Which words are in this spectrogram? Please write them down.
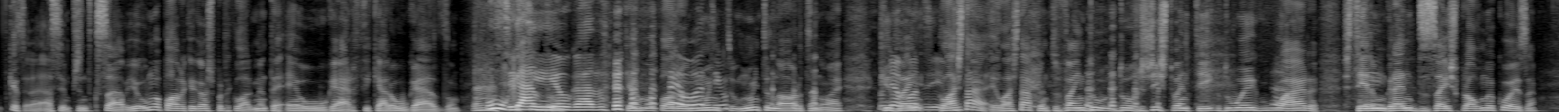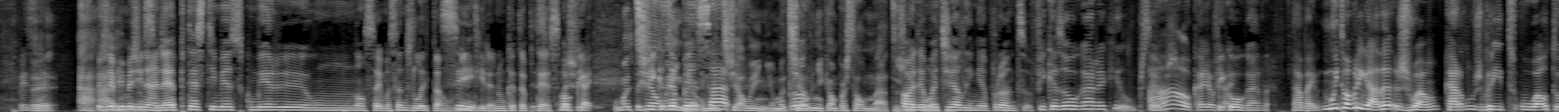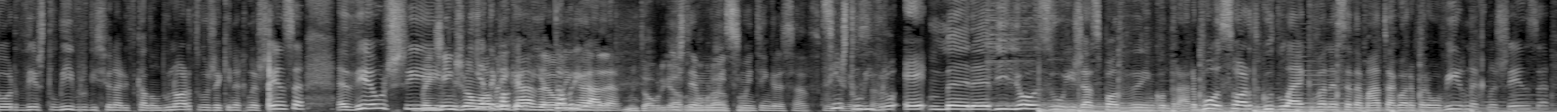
Quer dizer, há sempre gente que sabe. Uma palavra que eu gosto particularmente é, é o ugar, ficar ugado. Ah, O sim, gado. Sim, é o gado. Que é uma palavra ótimo. Muito, muito norte, não é? Que avó vem, lá muito está, lá está, portanto, vem do, do registro antigo, do aguar, ter um grande desejo por alguma coisa. Pois é. Há- Pois há é, imagina, imensas. Ana, apetece-te imenso comer eh, um, não sei, uma sandes de leitão. Sim. Mentira, nunca te apetece. Mas Ok. fica- Uma tigelinha, a pensar. uma tigelinha, uma tigelinha que é um pastel de natas. Olha, uma tigelinha, pronto. Ficas a ugar aquilo, percebes? Ah, ok, ok. Fica ugada. Está bem. Muito obrigada, João Carlos Brito, o autor deste livro Dicionário de Calão do Norte, hoje aqui na Renascença. Adeus e, Beijinho, João. e até obrigada. dia. Muito obrigada. obrigada. Muito obrigado, Isto é um muito, abraço. muito engraçado. Sim, muito este engraçado. livro é maravilhoso e já se pode encontrar. Boa sorte, good luck, Vanessa da Mata, agora para ouvir na Renascença.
